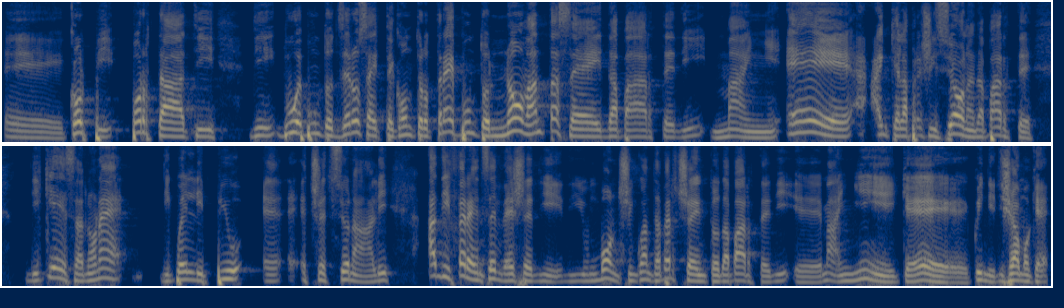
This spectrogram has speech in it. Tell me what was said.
eh, colpi portati di 2.07 contro 3.96 da parte di Magni. E anche la precisione da parte di Chiesa non è di quelli più eh, eccezionali, a differenza invece di, di, un buon 50% da parte di eh, Magni, che quindi diciamo che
